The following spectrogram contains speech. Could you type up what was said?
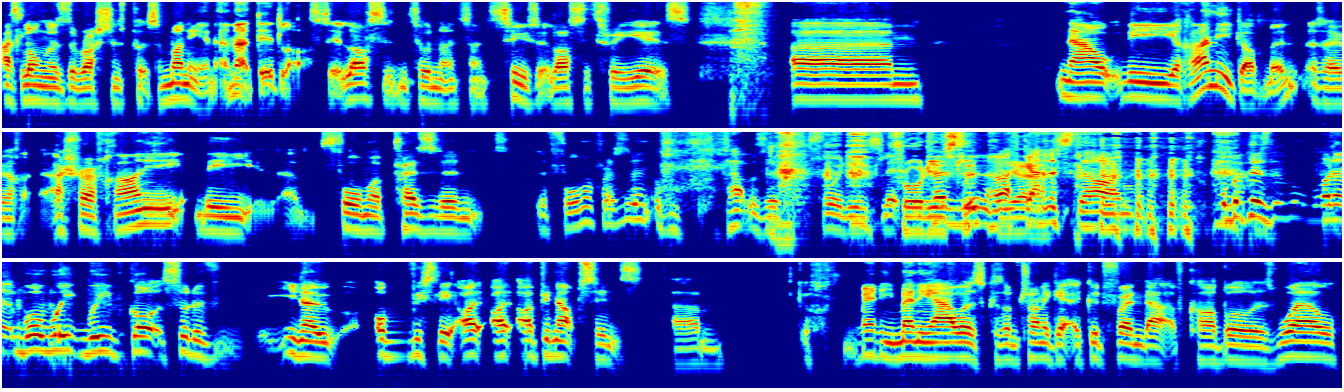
as long as the Russians put some money in. And that did last. It lasted until 1992, so it lasted three years. Um, now, the Ghani government, so Ashraf Ghani, the uh, former president the former president. that was a Freudian slip. Freudian president slip, of yeah. Afghanistan. well, because well, we we've got sort of you know obviously I, I have been up since um, many many hours because I'm trying to get a good friend out of Kabul as well.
